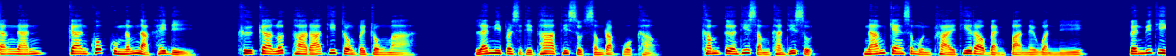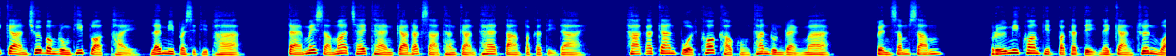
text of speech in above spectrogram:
ดังนั้นการควบคุมน้ำหนักให้ดี คือการลดภาระที่ตรงไปตรงมา และมีประสิทธิภาพที่สุดสำหรับหัวเขา่าคำเตือนที่สำคัญที่สุด น้ำแกงสมุนไพรที่เราแบ่งปันในวันนี้ เป็นวิธีการช่วยบำรุงที่ปลอดภัยและมีประสิทธิภาพ แต่ไม่สามารถใช้แทนการรักษาทางการแพทย์ตามปกติได้ หากอาการปวดข้อเข่าของท่านรุนแรงมาก เป็นซ้ำๆ หรือมีความผิดปกติในการเคลื่อนไหว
